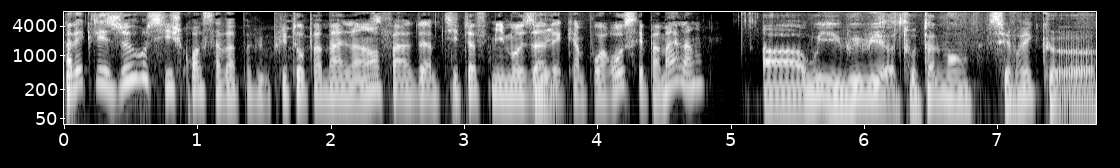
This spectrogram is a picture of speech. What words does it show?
Avec les œufs aussi je crois que ça va plutôt pas mal. Hein. Enfin, un petit œuf mimosa avec un poireau, c'est pas mal. Hein. Ah oui, oui, oui, totalement. C'est vrai que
